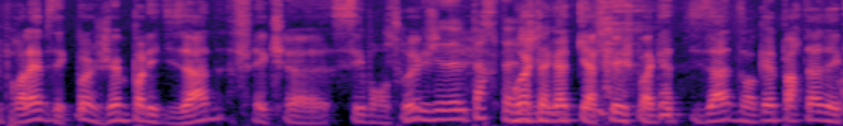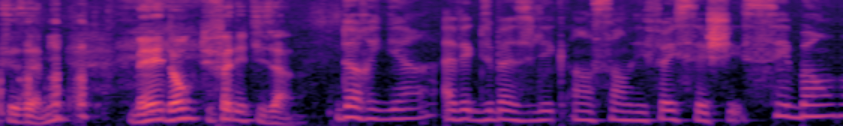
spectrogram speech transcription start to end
le problème, c'est que moi, j'aime pas les tisanes. Fait que euh, c'est mon truc. obligée de le partager. Moi, je suis un gars de café, je suis pas un gars de tisane, donc elle partage avec ses amis. Mais donc, tu fais des tisanes. D'origan avec du basilic ensemble, des feuilles séchées. C'est bon.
